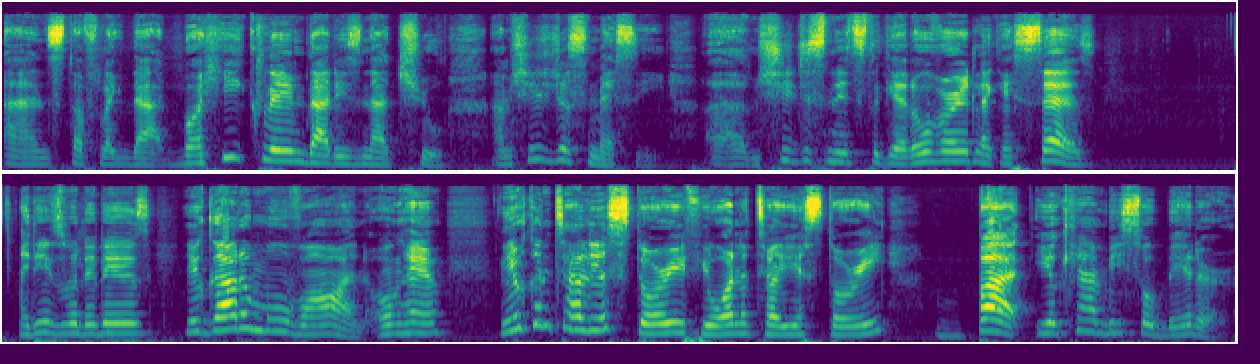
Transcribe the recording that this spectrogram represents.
And stuff like that. But he claimed that is not true. Um, she's just messy. Um, she just needs to get over it. Like I says, it is what it is. You gotta move on, okay? You can tell your story if you want to tell your story, but you can't be so bitter.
